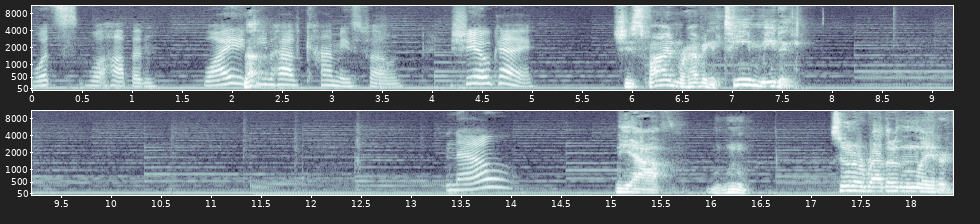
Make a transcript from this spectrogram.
What's what happened? Why No. do you have Kammi's phone? Is she okay? She's fine. We're having a team meeting. Now? Yeah. Mm-hmm. Sooner rather than later.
